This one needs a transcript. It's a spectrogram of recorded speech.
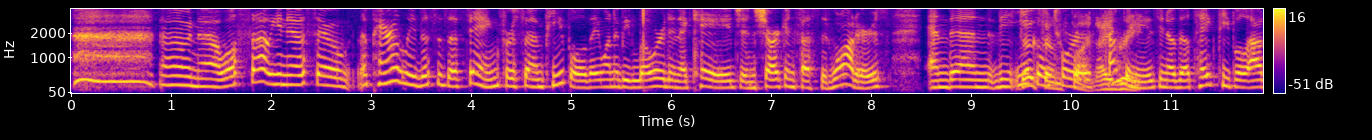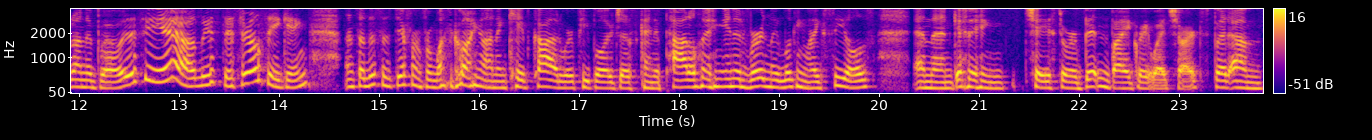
oh no. Well, so, you know, so apparently this is a thing for some people. They want to be lowered in a cage in shark infested waters. And then the eco tourist companies, you know, they'll take people out on a boat. It's, yeah, at least they're thrill seeking. And so this is different from what's going on in Cape Cod, where people are just kind of paddling inadvertently looking like seals and then getting chased or bitten by great white sharks. But, um,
